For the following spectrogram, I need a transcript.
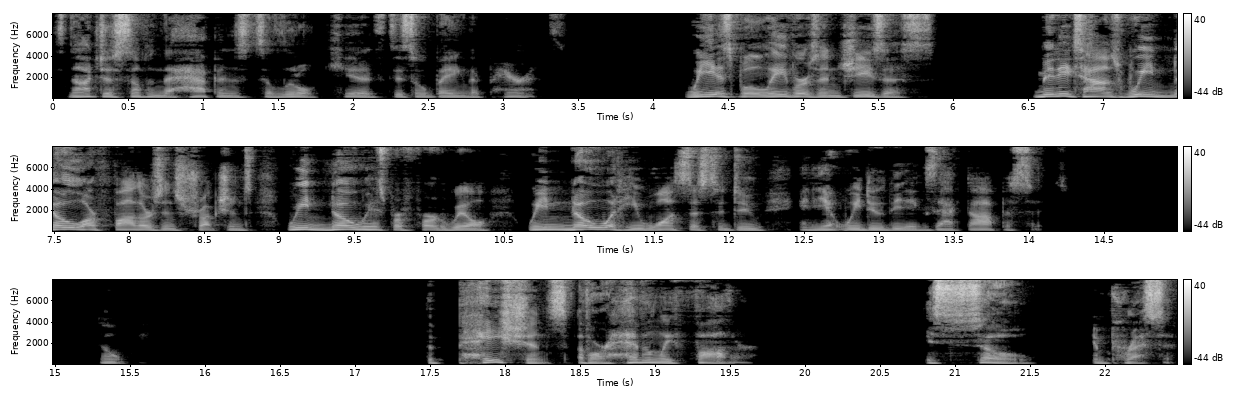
It's not just something that happens to little kids disobeying their parents. We as believers in Jesus, many times we know our Father's instructions. We know his preferred will. We know what he wants us to do, and yet we do the exact opposite, don't we? The patience of our Heavenly Father is so impressive.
